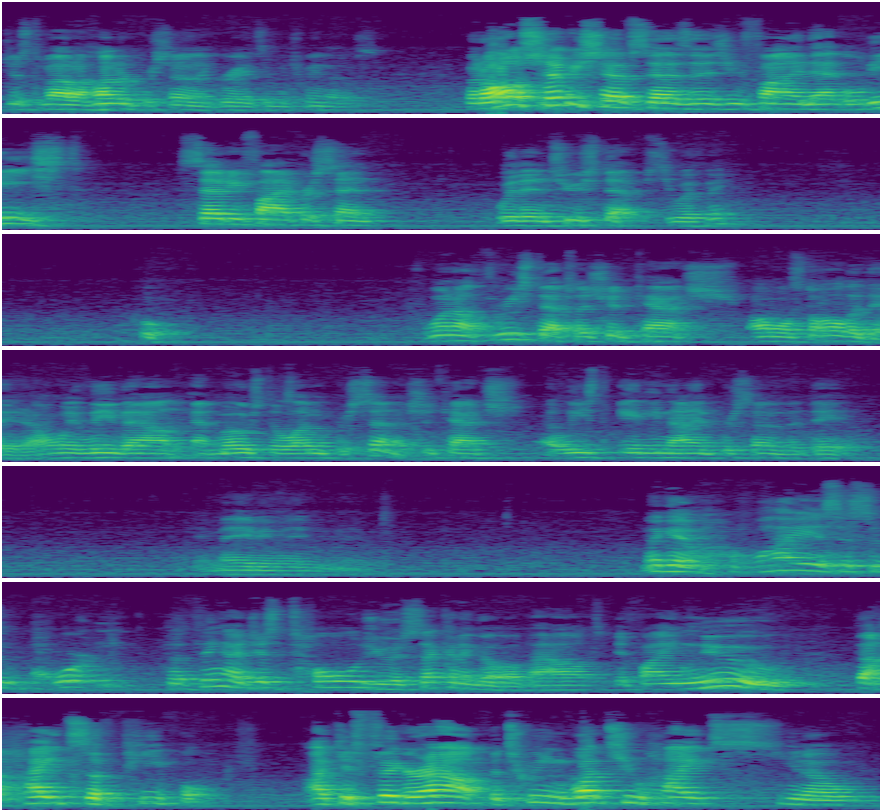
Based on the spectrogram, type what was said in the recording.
just about 100% of the grades in between those. But all Chevy Chef says is you find at least 75% within two steps. You with me? Cool. If I went out three steps, I should catch almost all the data. I only leave out at most 11%. I should catch at least 89% of the data. Okay, maybe, maybe, maybe. Again, why is this important? The thing I just told you a second ago about if I knew the heights of people, I could figure out between what two heights, you know,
